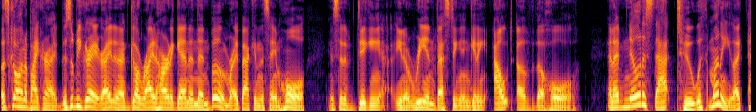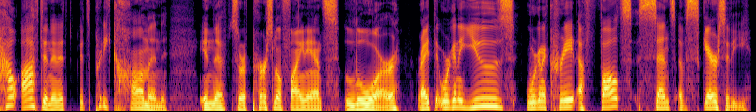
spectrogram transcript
Let's go on a bike ride. This will be great, right? And I'd go ride hard again and then boom, right back in the same hole instead of digging, you know, reinvesting and getting out of the hole. And I've noticed that too with money. Like how often, and it, it's pretty common in the sort of personal finance lore, right? That we're going to use, we're going to create a false sense of scarcity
